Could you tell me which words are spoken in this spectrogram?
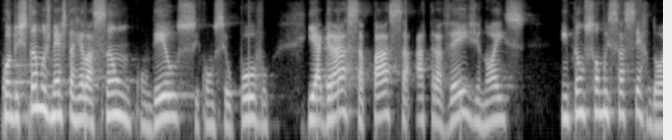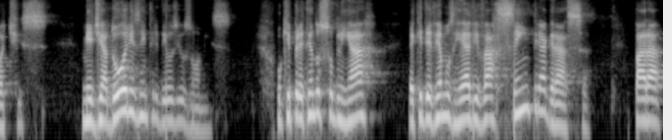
Quando estamos nesta relação com Deus e com o seu povo, e a graça passa através de nós, então somos sacerdotes, mediadores entre Deus e os homens. O que pretendo sublinhar é que devemos reavivar sempre a graça, para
